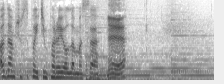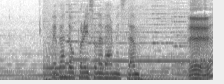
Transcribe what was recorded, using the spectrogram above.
Adam şu spa için para yollamasa Ne? ve ben de o parayı sana vermesem Ee?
